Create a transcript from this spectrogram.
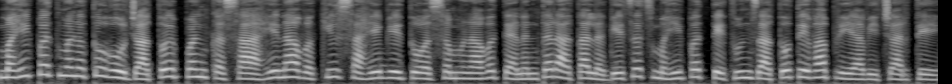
महिपत म्हणतो हो जातोय पण कसा आहे ना वकील साहेब येतो असं म्हणावं त्यानंतर आता लगेचच महिपत तेथून जातो तेव्हा प्रिया विचारते.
